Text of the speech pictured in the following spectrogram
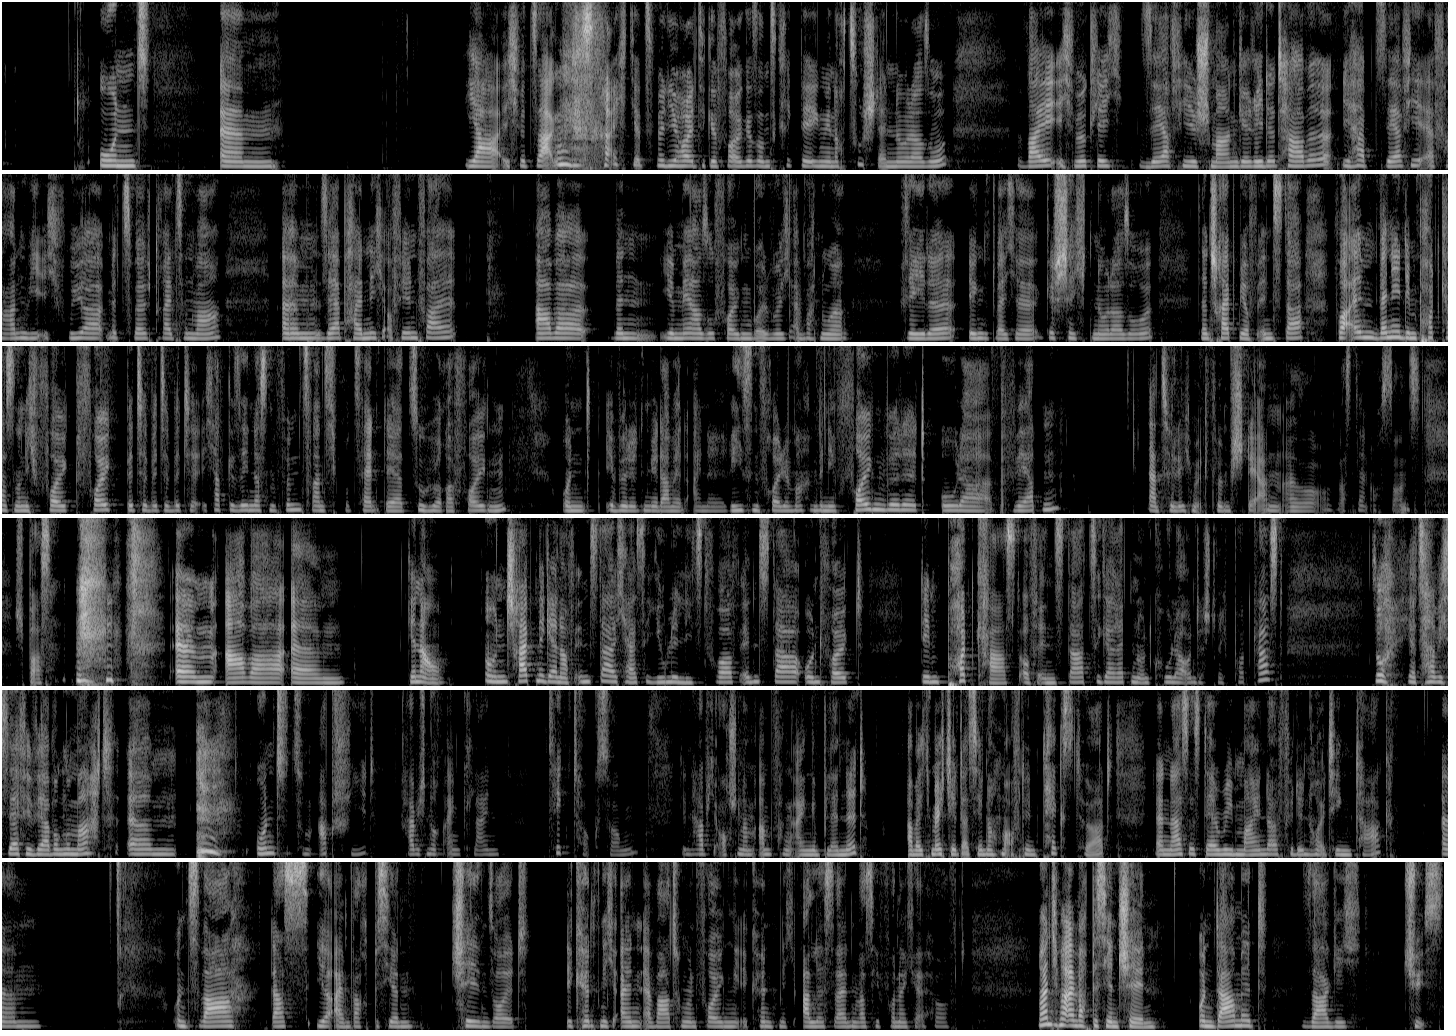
Und ähm, ja, ich würde sagen, das reicht jetzt für die heutige Folge, sonst kriegt ihr irgendwie noch Zustände oder so, weil ich wirklich sehr viel Schmarrn geredet habe. Ihr habt sehr viel erfahren, wie ich früher mit 12, 13 war. Ähm, sehr peinlich auf jeden Fall. Aber wenn ihr mehr so folgen wollt, wo ich einfach nur rede, irgendwelche Geschichten oder so, dann schreibt mir auf Insta. Vor allem, wenn ihr dem Podcast noch nicht folgt, folgt bitte, bitte, bitte. Ich habe gesehen, dass nur 25% der Zuhörer folgen. Und ihr würdet mir damit eine Riesenfreude machen, wenn ihr folgen würdet oder bewerten. Natürlich mit fünf Sternen, also was denn auch sonst. Spaß. ähm, aber ähm, genau. Und schreibt mir gerne auf Insta. Ich heiße Jule liest vor auf Insta und folgt dem Podcast auf Insta, Zigaretten und Cola Podcast. So, jetzt habe ich sehr viel Werbung gemacht. Ähm, und zum Abschied habe ich noch einen kleinen TikTok-Song. Den habe ich auch schon am Anfang eingeblendet. Aber ich möchte, dass ihr nochmal auf den Text hört, denn das ist der Reminder für den heutigen Tag. Ähm, und zwar, dass ihr einfach ein bisschen chillen sollt. Ihr könnt nicht allen Erwartungen folgen, ihr könnt nicht alles sein, was ihr von euch erhofft. Manchmal einfach ein bisschen chillen. Und damit sage ich Tschüss.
